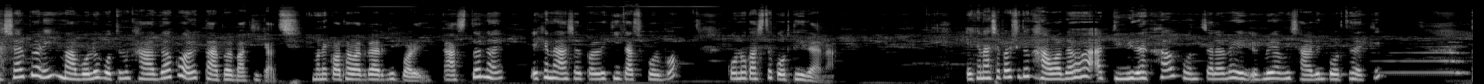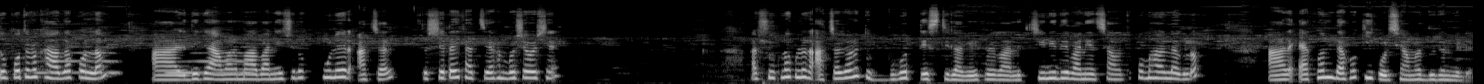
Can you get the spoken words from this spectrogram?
আসার পরেই মা বলল, প্রথমে খাওয়া দাওয়া কর, তারপর বাকি কাজ। মানে কথাবার্তা আর কি পরে। কাজ তো নয়, এখানে আসার পরে কি কাজ করব? কোনো কাজ তো করতেই দেয় না। এখানে আসার পরে শুধু খাওয়া দাওয়া আর টিভি দেখা ফোন চালানো এগুলোই আমি সারাদিন করতে থাকি। তো প্রথমে খাওয়া দাওয়া করলাম আর এদিকে আমার মা বানিয়েছিল কুলের আচার তো সেটাই খাচ্ছি এখন বসে বসে। আর শুকনো কুলের আচার জানো তো বহুত টেস্টি লাগে এভাবে বানালে। চিনি দিয়ে বানিয়েছে আমার তো খুব ভালো লাগল। আর এখন দেখো কি করছি আমরা দুজন মিলে।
